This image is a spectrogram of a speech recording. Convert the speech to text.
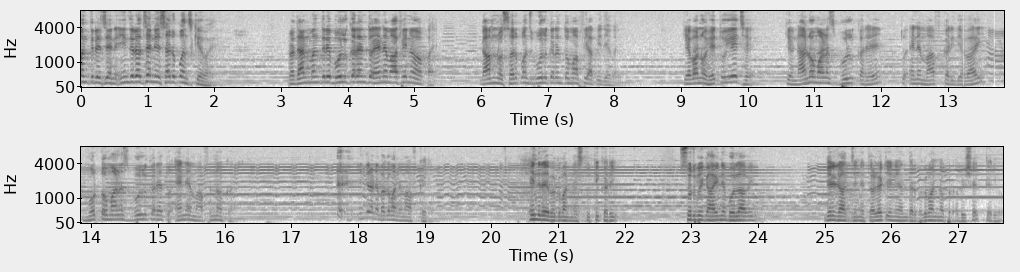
મંત્રી છે ને, ઇન્દ્ર છે ને સરપંચ કહેવાય. પ્રધાનમંત્રી ભૂલ કરે ને તો એને માફી ન અપાય. ગામનો સરપંચ ભૂલ કરે ને તો માફી આપી દેવાય. કહેવાનો હેતુ એ છે કે નાનો માણસ ભૂલ કરે તો એને માફ કરી દેવાય, મોટો માણસ ભૂલ કરે તો એને માફ ન કરે. ઇન્દ્રને ભગવાને માફ કરી ઇન્દ્રએ ભગવાનને સ્તુતિ કરી, સુરભી ગાયને બોલાવી, ગિરિરાજજીને તળેટીની અંદર ભગવાનનો પર અભિષેક કર્યો.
